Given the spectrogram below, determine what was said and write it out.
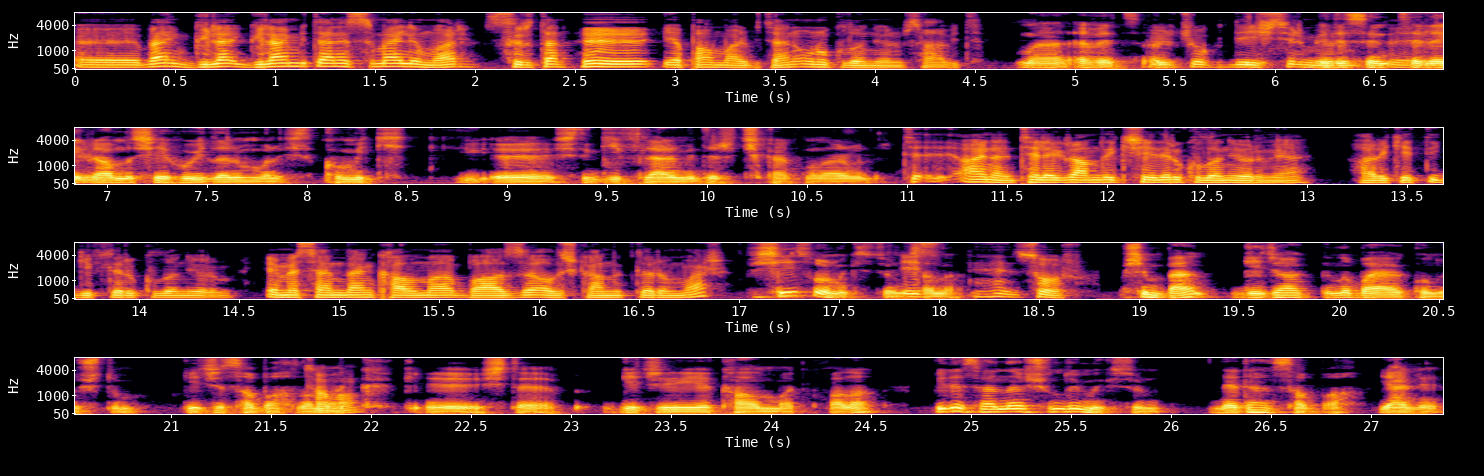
Ee, ben gülen, gülen bir tane smile'im var. Sırttan hı yapan var bir tane. Onu kullanıyorum sabit. Ha, evet. Öyle çok Bir değiştirmiyorum. de senin Ee, Telegram'da şey huyların var işte komik e, işte gifler midir çıkartmalar mıdır? te- aynen Telegram'daki şeyleri kullanıyorum ya. Hareketli gifleri kullanıyorum. MSN'den kalma bazı alışkanlıklarım var. Bir şey sormak istiyorum Es- sana. Sor. Şimdi ben gece hakkında bayağı konuştum. Gece sabahlamak, e, işte geceye kalmak falan. Bir de senden şunu duymak istiyorum. Neden sabah? Yani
